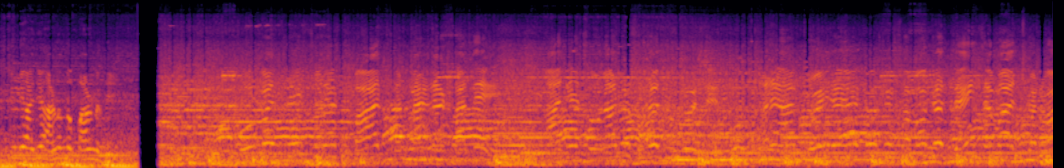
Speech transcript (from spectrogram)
એકચ્યુઅલી આજે આનંદનો પાર નથી. ઓગણત્રીસ વર્ષ બાદ સફાઈના ખાતે આજે સોનાનો સૂરજ ઉગ્યો છે. અને આપ જોઈ રહ્યા છો કે સમગ્ર જૈન સમાજ ગઢવાડાનો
